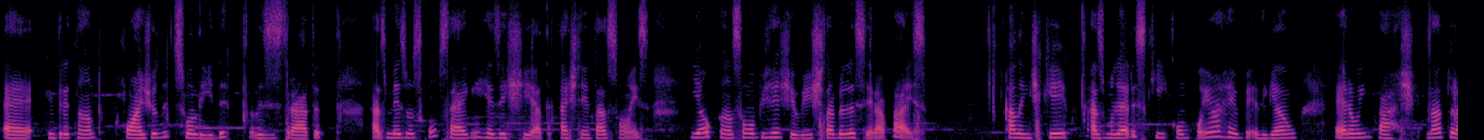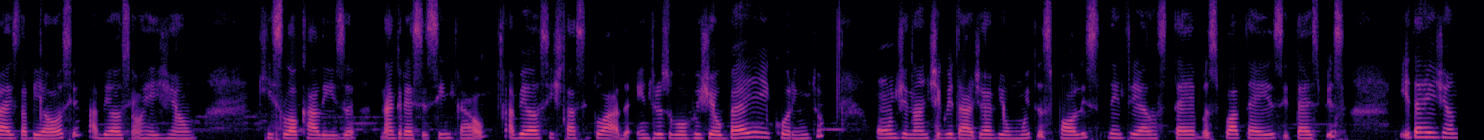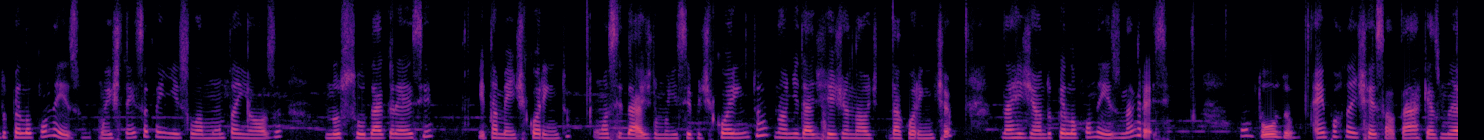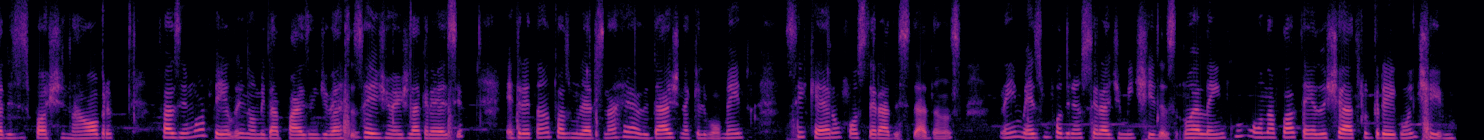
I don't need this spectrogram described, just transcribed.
é, entretanto, com a ajuda de sua líder, Lisistrata, as mesmas conseguem resistir às tentações e alcançam o objetivo de estabelecer a paz. Além de que, as mulheres que compunham a rebelião eram, em parte, naturais da Beócia. A Beócia é uma região que se localiza na Grécia Central. A Beócia está situada entre os golfos de Eubéia e Corinto, onde na antiguidade haviam muitas polis, dentre elas Tebas, Plateias e Téspias, e da região do Peloponeso, uma extensa península montanhosa no sul da Grécia e também de Corinto, uma cidade do município de Corinto, na unidade regional da Coríntia, na região do Peloponeso, na Grécia. Contudo, é importante ressaltar que as mulheres expostas na obra faziam um apelo em nome da paz em diversas regiões da Grécia. Entretanto, as mulheres, na realidade, naquele momento, sequer eram consideradas cidadãs, nem mesmo poderiam ser admitidas no elenco ou na plateia do teatro grego antigo.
